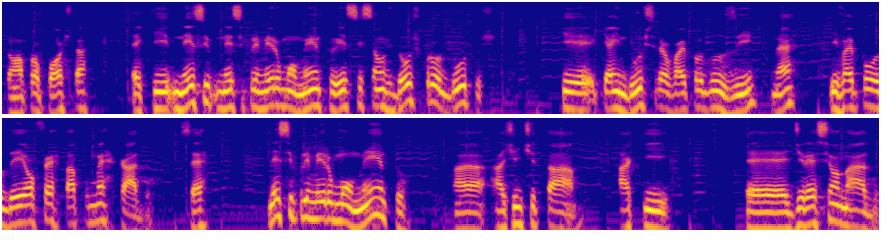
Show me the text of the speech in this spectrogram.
Então a proposta é que nesse, nesse primeiro momento esses são os dois produtos que, que a indústria vai produzir, né? E vai poder ofertar para o mercado, certo? Nesse primeiro momento a, a gente está aqui é, direcionado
